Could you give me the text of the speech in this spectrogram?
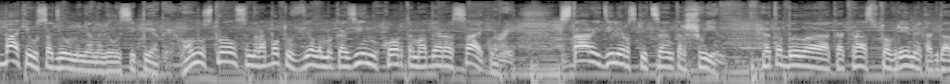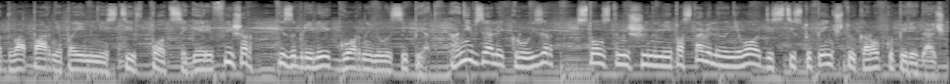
Баки усадил меня на велосипеды. Он устроился на работу в веломагазин Корте Мадера Сайклеры, старый дилерский центр Швин. Это было как раз в то время, когда два парня по имени Стив Потс и Гэри Фишер изобрели горный велосипед. Они взяли круизер с толстыми шинами и поставили на него 10-ступенчатую коробку передач.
